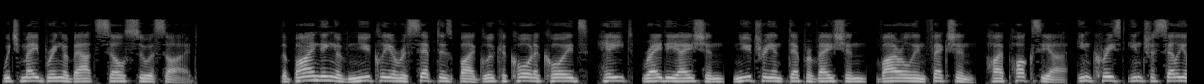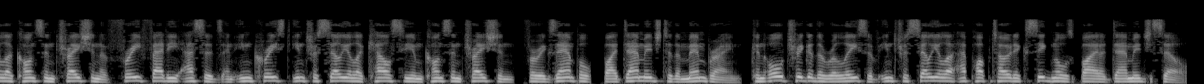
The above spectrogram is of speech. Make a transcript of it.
which may bring about cell suicide. The binding of nuclear receptors by glucocorticoids, heat, radiation, nutrient deprivation, viral infection, hypoxia, increased intracellular concentration of free fatty acids and increased intracellular calcium concentration, for example, by damage to the membrane, can all trigger the release of intracellular apoptotic signals by a damaged cell.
